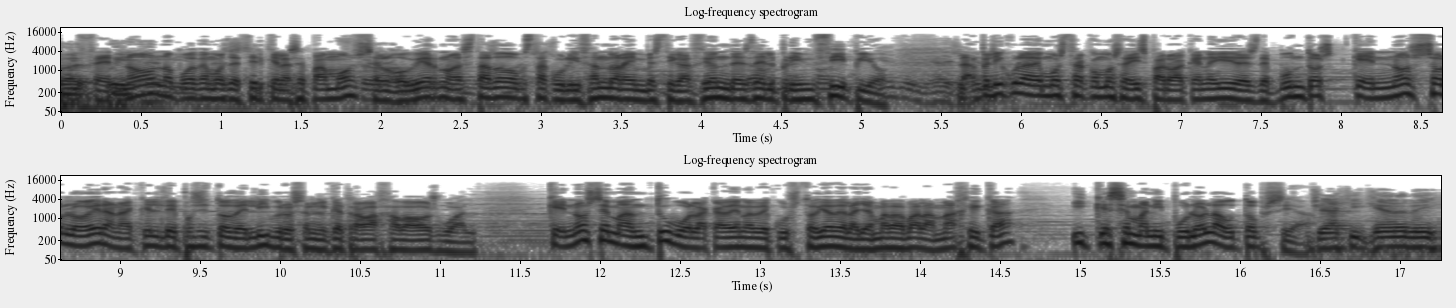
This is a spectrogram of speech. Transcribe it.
Dice, no, no podemos decir que la sepamos. El gobierno ha estado obstaculizando la investigación desde el principio. La película demuestra cómo se disparó a Kennedy desde puntos que no solo eran aquel depósito de libros en el que trabajaba Oswald, que no se mantuvo la cadena de custodia de la llamada bala mágica y que se manipuló la autopsia. Jackie Kennedy,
